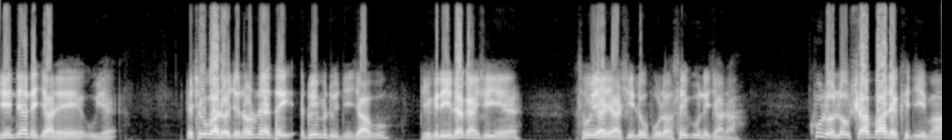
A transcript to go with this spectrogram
ကျင်တက်နေကြတယ်ဦးရဲ့ တချို့ကတော့ကျွန်တော်တို့နဲ့သိအတွေးမတူကြကြဘူးဒီဂရီလက်ကန်ရှိရင်အစိုးရရာရှိလုပ်ဖို့တော့စိတ်ကူးနေကြတာခုလိုလှုပ်ရှားပါတဲ့ခေတ်ကြီးမှာ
